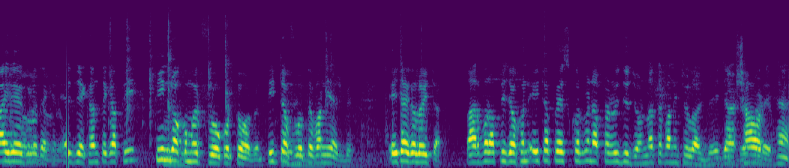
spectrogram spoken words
বাইরে এগুলো দেখেন। এই যে এখান থেকে আপনি তিন রকমের ফ্লো করতে পারবেন। তিনটা ফ্লোতে পানি আসবে। এইটা গেল এইটা। তারপর আপনি যখন এইটা প্রেস করবেন আপনার ওই যে ঝর্ণাতে পানি চলে আসবে। এই যা শাওয়ারে হ্যাঁ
